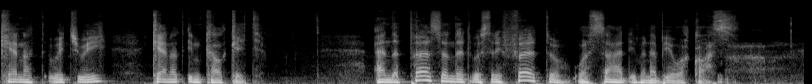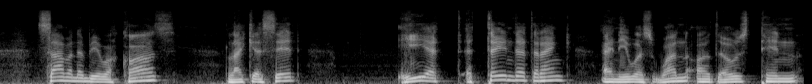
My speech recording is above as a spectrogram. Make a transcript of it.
cannot which we cannot inculcate. And the person that was referred to was Sa'd ibn Abi Waqqas. Sa'd ibn Abi Waqqas, like I said, he had attained that rank and he was one of those ten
